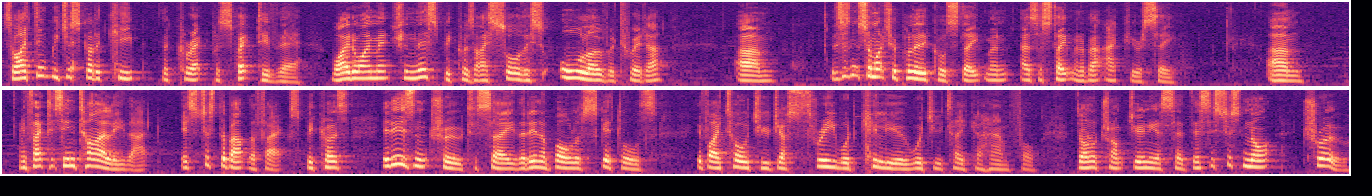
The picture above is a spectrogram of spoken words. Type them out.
So I think we just got to keep the correct perspective there. Why do I mention this? Because I saw this all over Twitter. Um, this isn't so much a political statement as a statement about accuracy. Um, in fact, it's entirely that. It's just about the facts because it isn't true to say that in a bowl of Skittles, if I told you just three would kill you, would you take a handful? Donald Trump Jr. said this. It's just not true.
